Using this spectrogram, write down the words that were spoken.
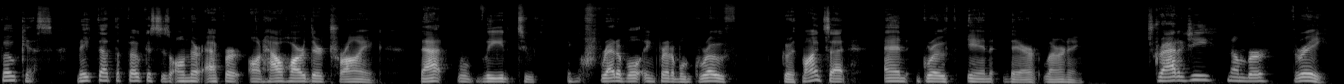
focus. Make that the focus is on their effort, on how hard they're trying. That will lead to incredible, incredible growth, growth mindset, and growth in their learning. Strategy number three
